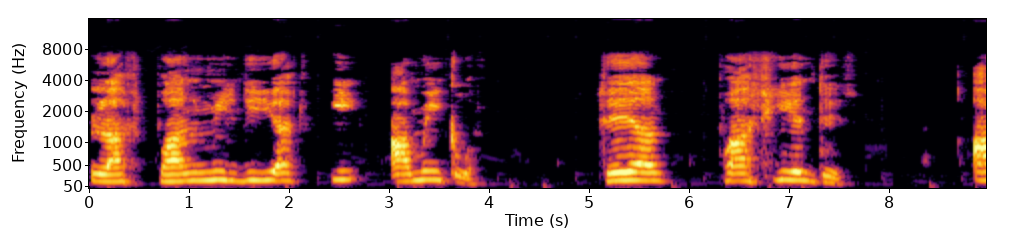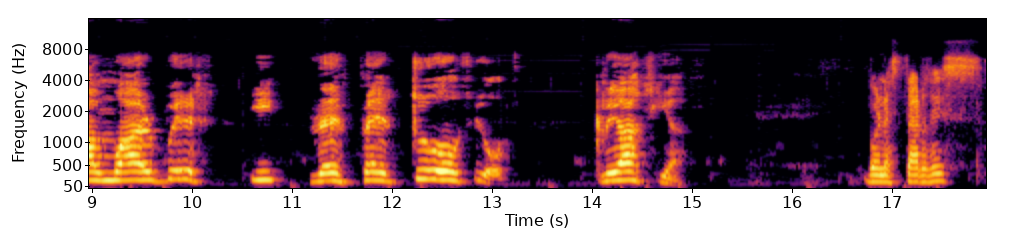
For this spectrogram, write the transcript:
las familias y amigos. Sean pacientes, amables y respetuosos. Gracias. Buenas tardes.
